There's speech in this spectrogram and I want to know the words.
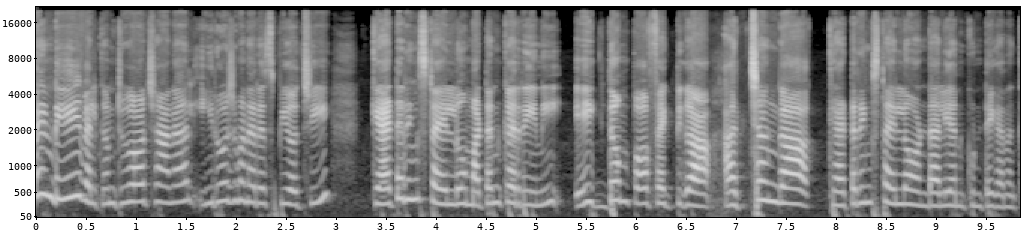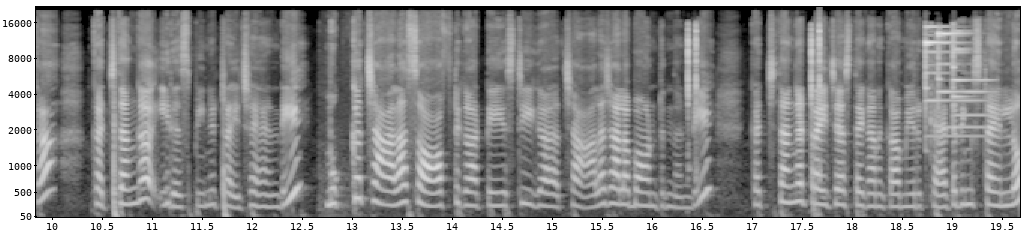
హాయ్ అండి వెల్కమ్ టు అవర్ ఛానల్. ఈరోజు మన రెసిపీ వచ్చి క్యాటరింగ్ స్టైల్లో మటన్ కర్రీని ఏకదమ్ పర్ఫెక్ట్గా అచ్చంగా క్యాటరింగ్ స్టైల్లో వండాలి అనుకుంటే కనుక ఖచ్చితంగా ఈ రెసిపీని ట్రై చేయండి. ముక్క చాలా సాఫ్ట్గా టేస్టీగా చాలా చాలా బాగుంటుందండి. ఖచ్చితంగా ట్రై చేస్తే కనుక మీరు క్యాటరింగ్ స్టైల్లో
